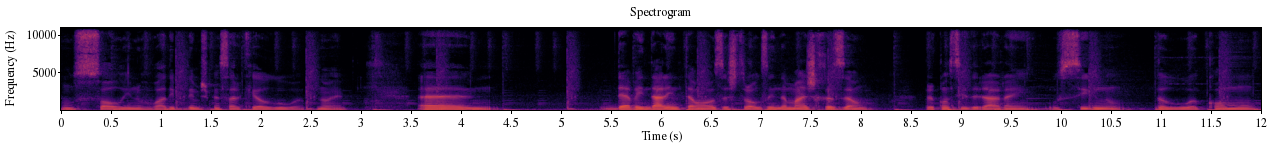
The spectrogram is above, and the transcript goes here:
um Sol enovoado e podemos pensar que é a Lua, não é? Um, devem dar então aos astrólogos ainda mais razão para considerarem o signo da Lua como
